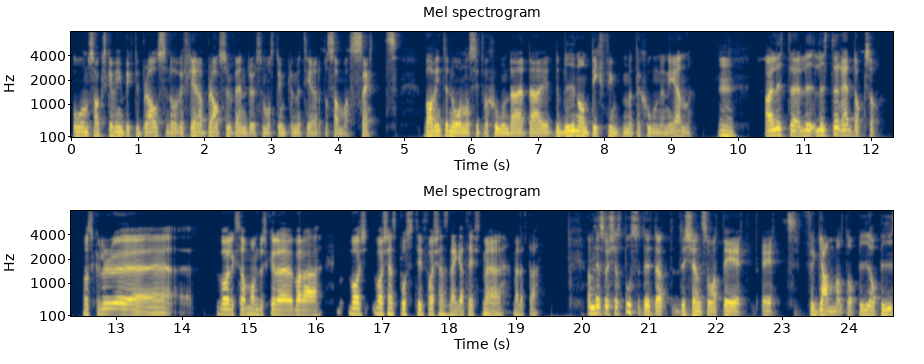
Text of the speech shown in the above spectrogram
Och om saker ska vara inbyggt i browsern då har vi flera browser vendors som måste implementera det på samma sätt. Bara vi inte når någon situation där, där det blir någon diff implementationen igen. Mm. Jag är lite, li, lite rädd också. Vad skulle du... Vad liksom, om du skulle bara... Vad, vad känns positivt, vad känns negativt med, med detta? Ja, men det som känns positivt är att det känns som att det är ett, ett för gammalt API. API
